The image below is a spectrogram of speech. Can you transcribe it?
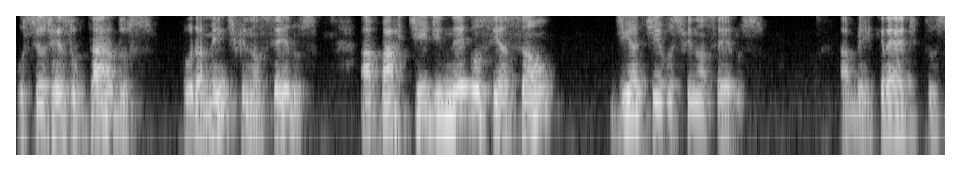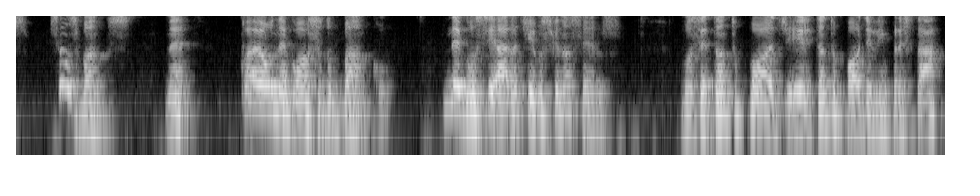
os seus resultados puramente financeiros a partir de negociação de ativos financeiros. Abrir créditos, são os bancos, né? Qual é o negócio do banco? Negociar ativos financeiros. Você tanto pode, ele tanto pode lhe emprestar,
